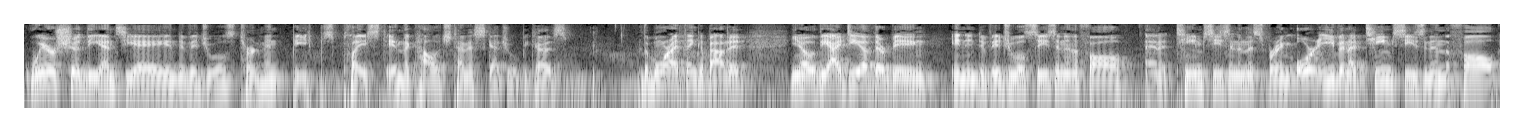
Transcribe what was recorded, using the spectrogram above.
where should the NCAA individuals tournament be placed in the college tennis schedule? Because the more I think about it, you know, the idea of there being an individual season in the fall and a team season in the spring, or even a team season in the fall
